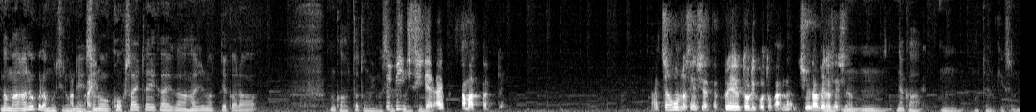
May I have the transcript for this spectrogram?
まあまああの頃はもちろんね、はい。その国際大会が始まってからなんかあったと思いますようでライブ捕まったっけ？あっちの方の選手だったらプエルトリコとか、な中南米の選手だうんうん、なんか、うん、あったような気がするな。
